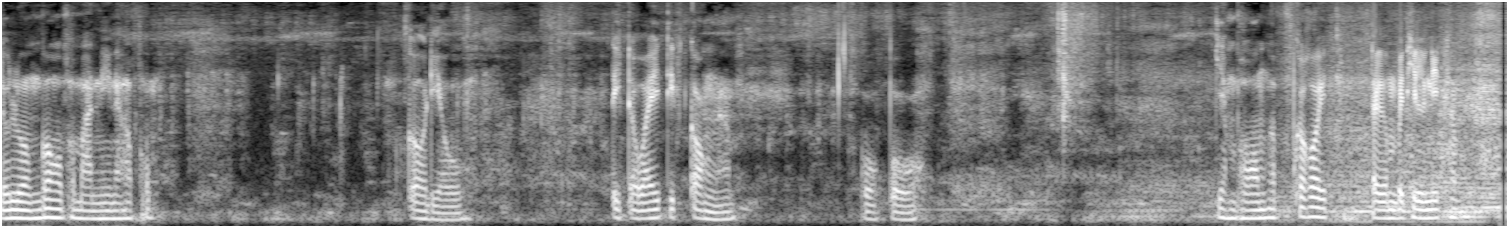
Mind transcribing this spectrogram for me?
โดยรวมก็ประมาณนี้นะครับผม ก็เดี๋ยว ติดเอาไว้ติดกล้องนะครับ โกโปรเตรียมพร้อมครับ ก็ค่อยเติมไปทีละนิดครับ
